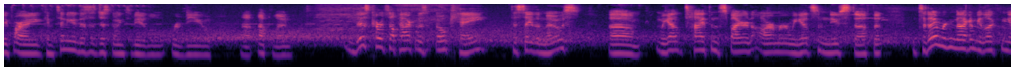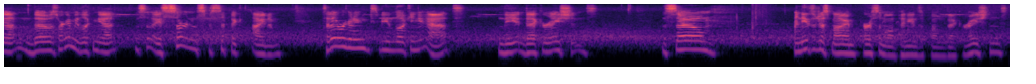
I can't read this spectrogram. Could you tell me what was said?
before I continue, this is just going to be a little review uh, upload. This cartel pack was okay to say the most. Um, we got Tyth-inspired armor, we got some new stuff, but today we're not going to be looking at those, we're going to be looking at a certain specific item. Today we're going to be looking at the decorations. So, and these are just my personal opinions upon the decorations.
